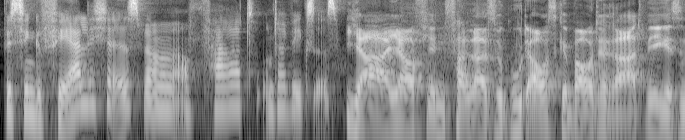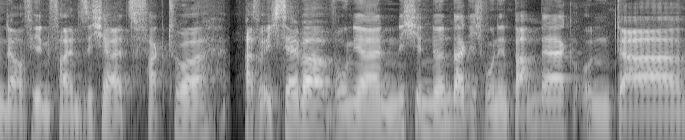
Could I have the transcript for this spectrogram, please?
bisschen gefährlicher ist, wenn man auf dem Fahrrad unterwegs ist? Ja, ja, auf jeden Fall. Also gut ausgebaute Radwege sind da auf jeden Fall ein Sicherheitsfaktor. Also ich selber wohne ja nicht in Nürnberg, ich wohne in Bamberg und da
